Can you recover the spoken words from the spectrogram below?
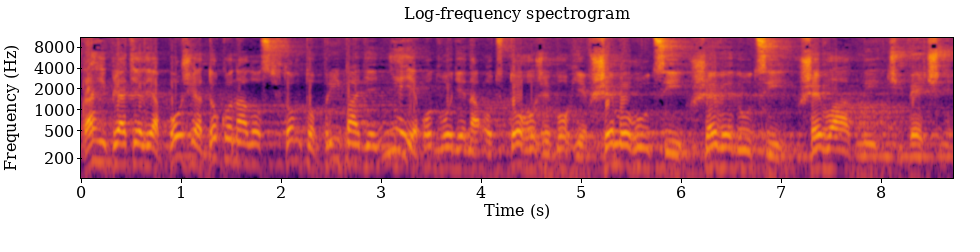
Drahí priatelia, Božia dokonalosť v tomto prípade nie je odvodená od toho, že Boh je všemohúci, vševedúci, vševládny či väčší.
